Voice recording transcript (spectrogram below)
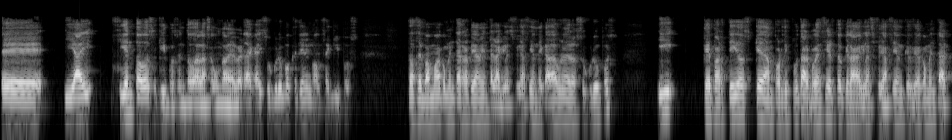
Eh, y hay 102 equipos en toda la segunda vez. Verdad que hay subgrupos que tienen 11 equipos. Entonces vamos a comentar rápidamente la clasificación de cada uno de los subgrupos y qué partidos quedan por disputar. Pues es cierto que la clasificación que os voy a comentar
